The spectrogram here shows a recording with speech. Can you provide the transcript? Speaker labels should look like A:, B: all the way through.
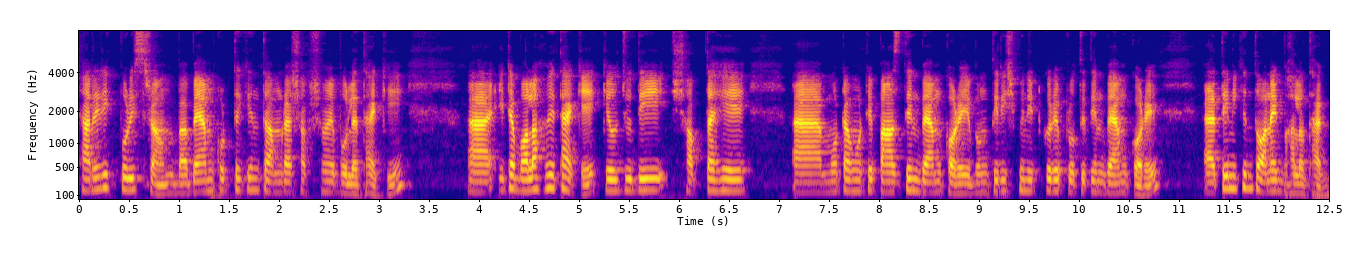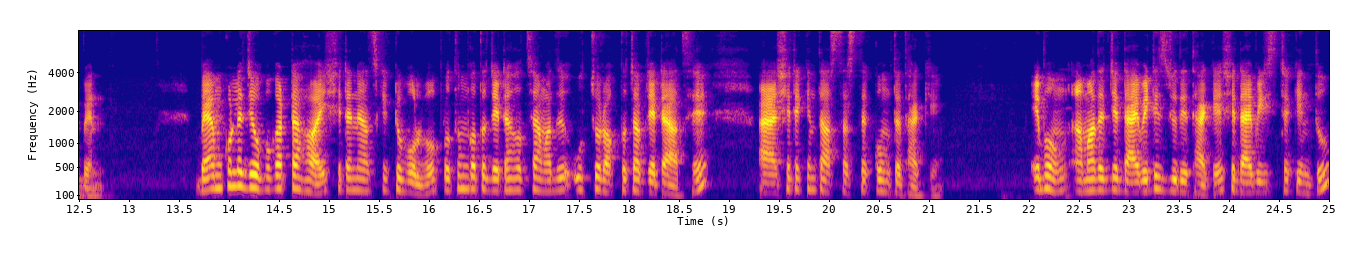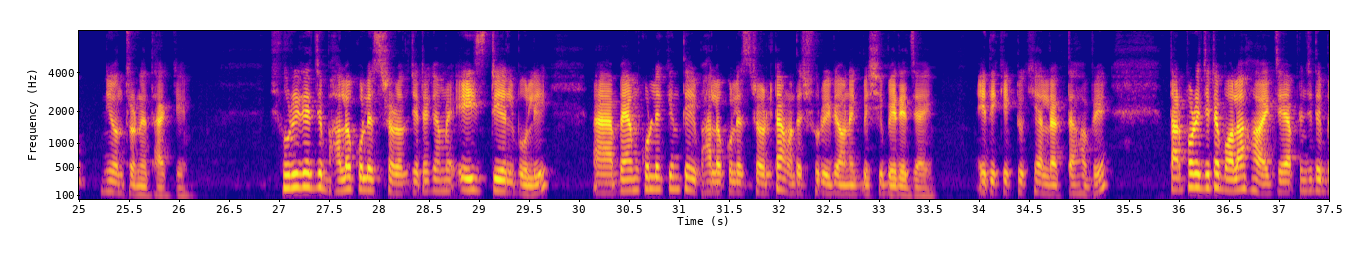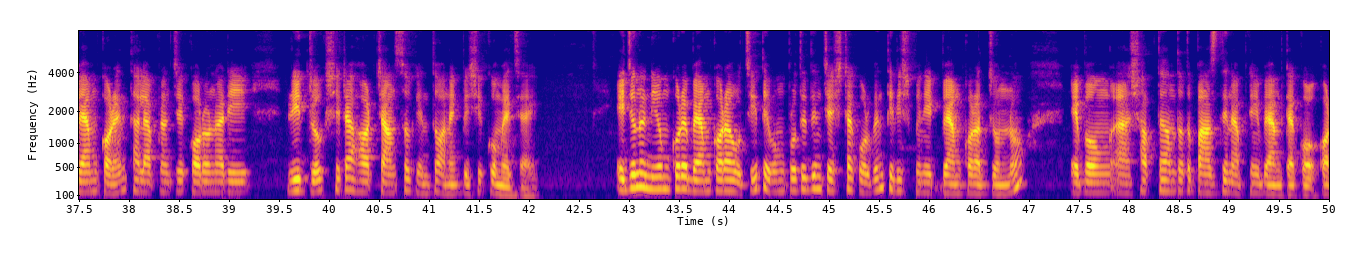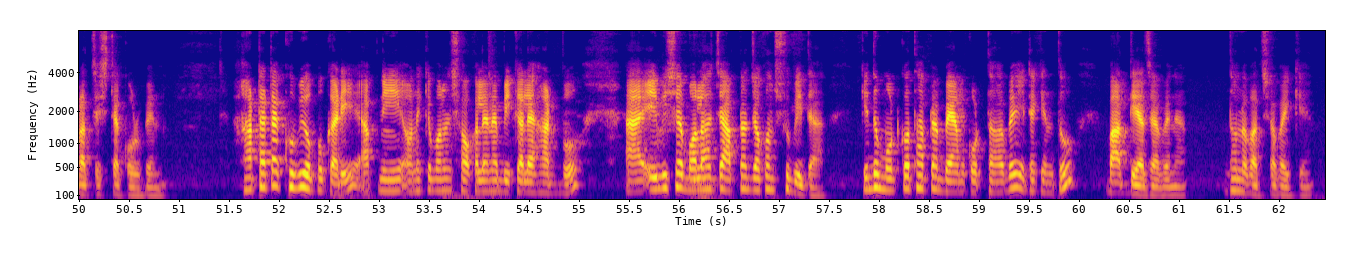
A: শারীরিক পরিশ্রম বা ব্যায়াম করতে কিন্তু আমরা সবসময় বলে থাকি। এটা বলা হয়ে থাকে কেউ যদি সপ্তাহে মোটামুটি পাঁচ দিন ব্যায়াম করে এবং তিরিশ মিনিট করে প্রতিদিন ব্যায়াম করে তিনি কিন্তু অনেক ভালো থাকবেন। ব্যায়াম করলে যে উপকারটা হয় সেটা নিয়ে আজকে একটু বলব। প্রথম কথা যেটা হচ্ছে আমাদের উচ্চ রক্তচাপ যেটা আছে সেটা কিন্তু আস্তে আস্তে কমতে থাকে এবং আমাদের যে ডায়াবেটিস যদি থাকে, সে ডায়াবেটিসটা কিন্তু নিয়ন্ত্রণে থাকে। শরীরে যে ভালো কোলেস্টেরল যেটাকে আমরা এইচডিএল বলি ব্যায়াম করলে কিন্তু এই ভালো কোলেস্টেরলটা আমাদের শরীরে অনেক বেশি বেড়ে যায়। এদিকে একটু খেয়াল রাখতে হবে। তারপরে যেটা বলা হয় যে, আপনি যদি ব্যায়াম করেন, তাহলে আপনার যে করোনারি হৃদরোগ, সেটা হওয়ার চান্সও কিন্তু অনেক বেশি কমে যায়। এই জন্য নিয়ম করে ব্যায়াম করা উচিত এবং প্রতিদিন চেষ্টা করবেন তিরিশ মিনিট ব্যায়াম করার জন্য এবং সপ্তাহে অন্তত পাঁচ দিন আপনি ব্যায়ামটা করার চেষ্টা করবেন। হাঁটাটা খুবই উপকারী। আপনি অনেকে বলেন, সকালে না বিকালে হাঁটবো। এই বিষয়ে বলা হচ্ছে আপনার যখন সুবিধা। কিন্তু মোট কথা আপনার ব্যায়াম করতে হবে, এটা কিন্তু বাদ দেওয়া যাবে না। ধন্যবাদ সবাইকে।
